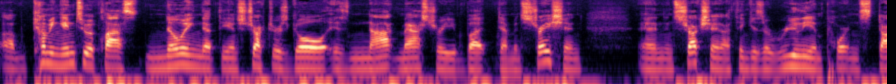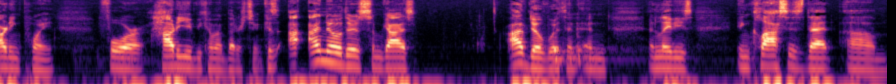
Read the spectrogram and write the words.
um, coming into a class knowing that the instructor's goal is not mastery but demonstration and instruction i think is a really important starting point for how do you become a better student. Because I, I know there's some guys i've dove with and, and, and ladies in classes that um,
